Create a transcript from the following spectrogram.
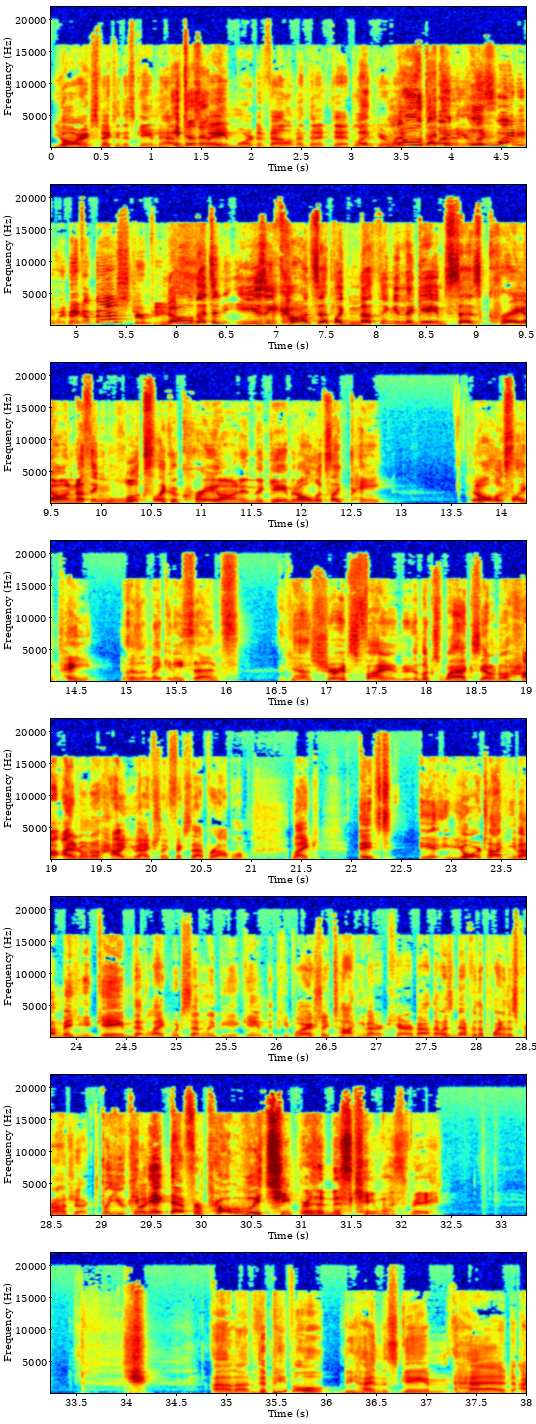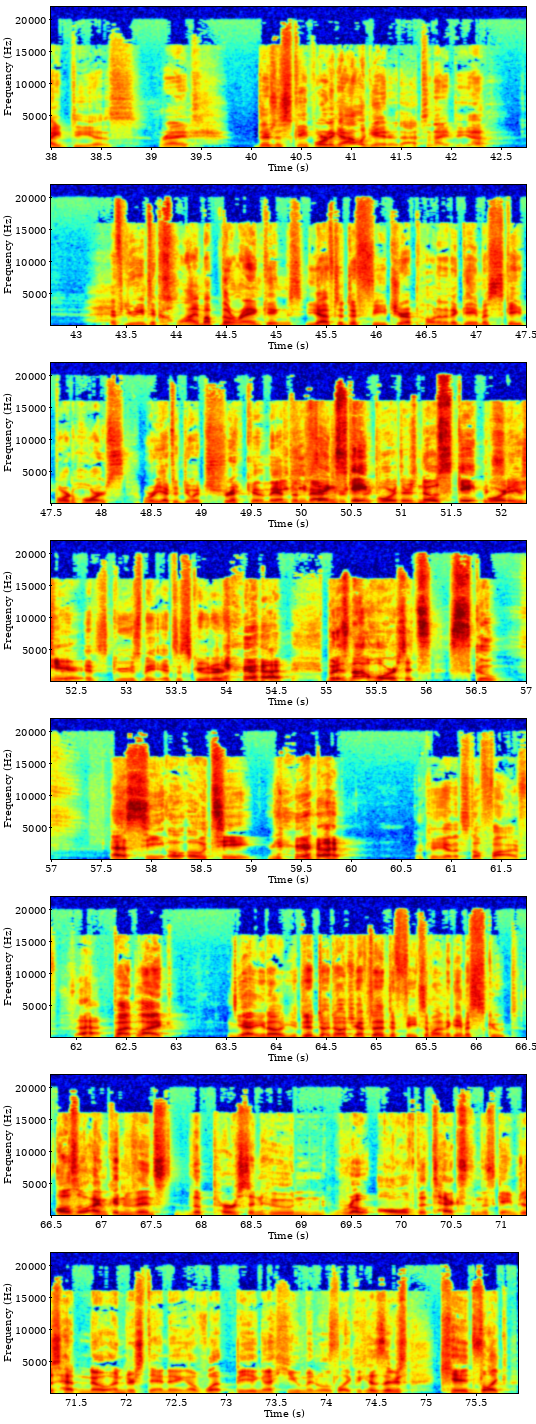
You're expecting this game to have It doesn't- way more development than it did. Like It- you're no, like, that's what- an you're easy- like, why didn't we make a masterpiece? No, that's an easy concept. Like, nothing in the game says crayon. Nothing looks like a crayon in the game. It all looks like paint. It all looks like paint. It doesn't make any sense. Yeah, sure, it's fine. It looks waxy. I don't know how. I don't know how you actually fix that problem. Like, it's you're talking about making a game that like would suddenly be a game that people are actually talking about or care about. And that was never the point of this project. But you can Like- make that for probably cheaper than this game was made. I don't know. The people behind this game had ideas, right? There's a skateboarding alligator. That's an idea. If you need to climb up the rankings, you have to defeat your opponent in a game of skateboard horse, where you have to do a trick and they have You to keep match saying your trick. skateboard. There's no skateboarding Excuse me. here. Excuse me. It's a scooter. but it's not horse, it's scoot. S C O O T. okay, yeah, that's still five. But like, yeah, you know, you, don't you have to defeat someone in a game of scoot? Also, I'm convinced the person who wrote all of the text in this game just had no understanding of what being a human was like because there's kids like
